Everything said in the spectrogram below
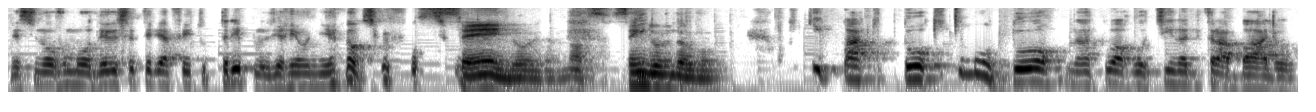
nesse novo modelo você teria feito triplo de reunião. Se fosse. Sem dúvida, nossa, sem dúvida alguma. O que, que impactou, o que, que mudou na tua rotina de trabalho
